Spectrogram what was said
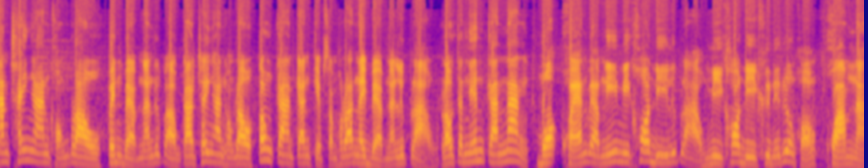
ารใช้งานของเราเป็นแบบนั้นหรือเปล่า การใช้งานของเราต้องการการเก็บสัมภาระในแบบนั้นหรือเปล่า เราจะเน้นการนั่งเบาะแขวนแบบนี้มีข้อดีหรือเปล่า มีข้อดีคือในเรื่องของความหนา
